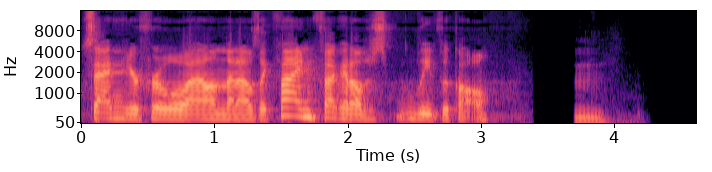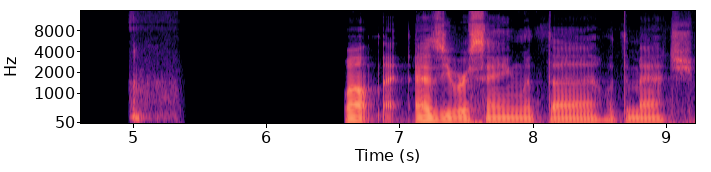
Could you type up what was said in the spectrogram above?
sat here for a little while and then I was like, fine, fuck it, I'll just leave the call. Hmm. Well, as you were saying with the with the match,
